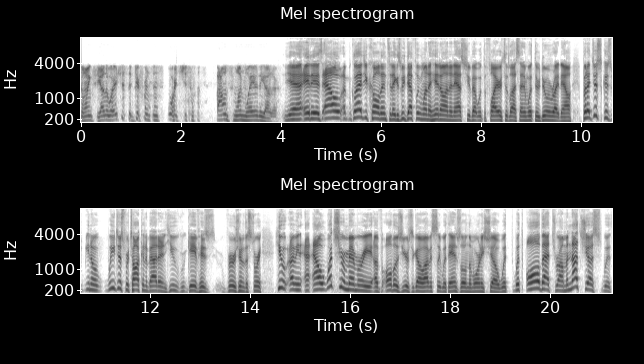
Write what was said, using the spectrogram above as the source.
doinks the other way. It's just the difference in sports, just bounce one way or the other. Yeah, it is. Al, I'm glad you called in today because we definitely want to hit on and ask you about what the Flyers did last night and what they're doing right now. But I just because you know we just were talking about it and Hugh gave his version of the story. Hugh, I mean, Al, what's your memory of all those years ago? Obviously, with Angelo in the morning show, with with all that drama, not just with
